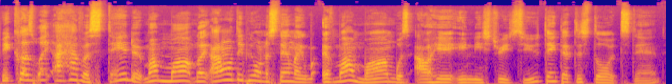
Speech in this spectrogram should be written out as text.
Because like I have a standard. My mom, like I don't think people understand. Like if my mom was out here in these streets, do you think that this store would stand?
